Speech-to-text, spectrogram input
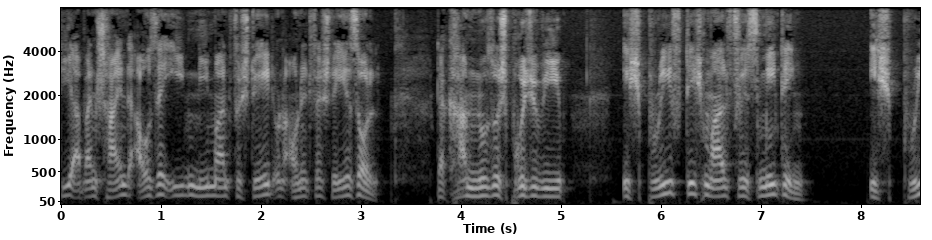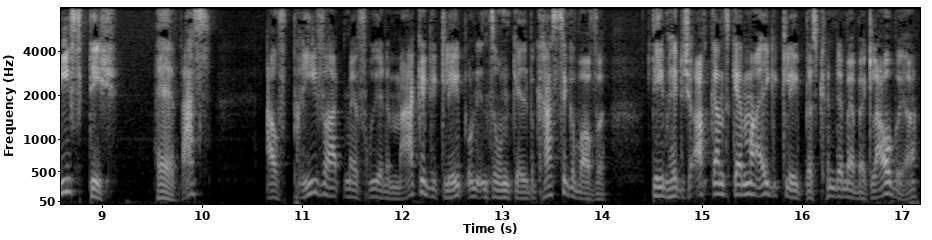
die aber anscheinend außer ihnen niemand versteht und auch nicht verstehen soll. Da kamen nur so Sprüche wie, ich brief dich mal fürs Meeting. Ich brief dich. Hä, was? Auf Briefe hat man früher eine Marke geklebt und in so eine gelbe Kaste geworfen. Dem hätte ich auch ganz gern mal eingeklebt, das könnt ihr mir aber glauben, ja.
